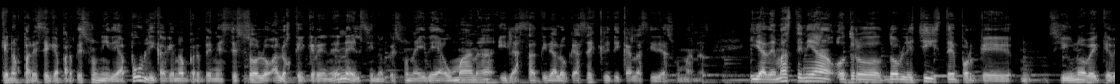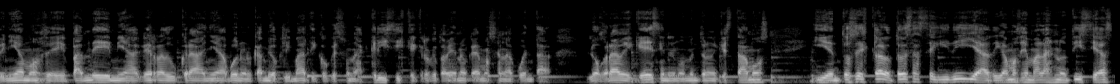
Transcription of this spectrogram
que nos parece que aparte es una idea pública, que no pertenece solo a los que creen en él, sino que es una idea humana y la sátira lo que hace es criticar las ideas humanas. Y además tenía otro doble chiste porque mm, si uno ve que veníamos de pandemia, guerra de Ucrania, bueno, el cambio climático, que es una crisis que creo que todavía no caemos en la cuenta lo grave que es en el momento en el que estamos, y entonces, claro, toda esa seguidilla, digamos, de malas noticias,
